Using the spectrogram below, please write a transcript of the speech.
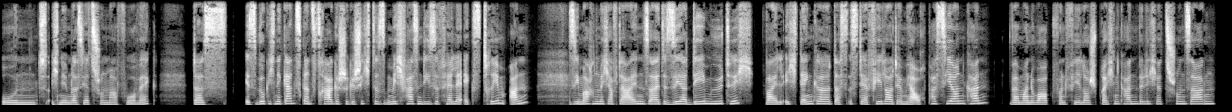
Und ich nehme das jetzt schon mal vorweg. Das ist wirklich eine ganz, ganz tragische Geschichte. Mich fassen diese Fälle extrem an. Sie machen mich auf der einen Seite sehr demütig, weil ich denke, das ist der Fehler, der mir auch passieren kann. Wenn man überhaupt von Fehler sprechen kann, will ich jetzt schon sagen.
